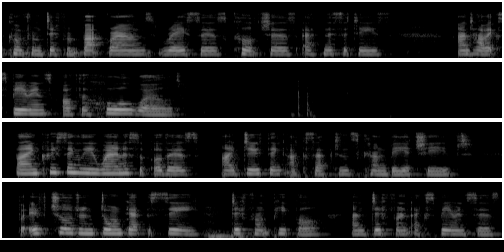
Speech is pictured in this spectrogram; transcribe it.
come from different backgrounds, races, cultures, ethnicities, and have experience of the whole world. By increasing the awareness of others, I do think acceptance can be achieved. But if children don't get to see different people and different experiences,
